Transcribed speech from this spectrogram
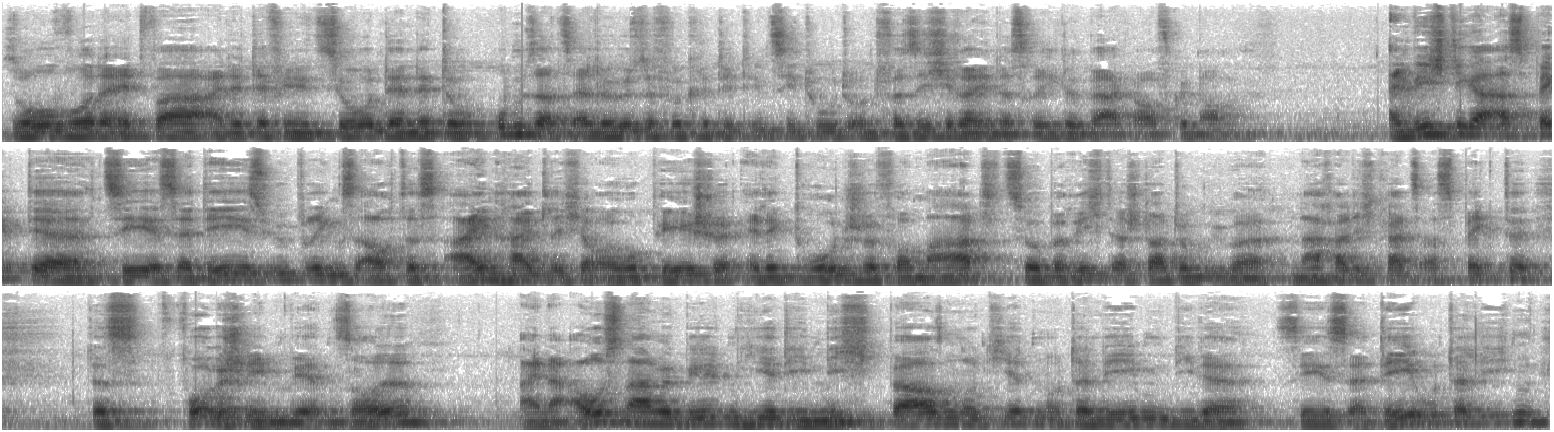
So wurde etwa eine Definition der Nettoumsatzerlöse für Kreditinstitute und Versicherer in das Regelwerk aufgenommen. Ein wichtiger Aspekt der CSRD ist übrigens auch das einheitliche europäische elektronische Format zur Berichterstattung über Nachhaltigkeitsaspekte, das vorgeschrieben werden soll. Eine Ausnahme bilden hier die nicht börsennotierten Unternehmen, die der CSRD unterliegen.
